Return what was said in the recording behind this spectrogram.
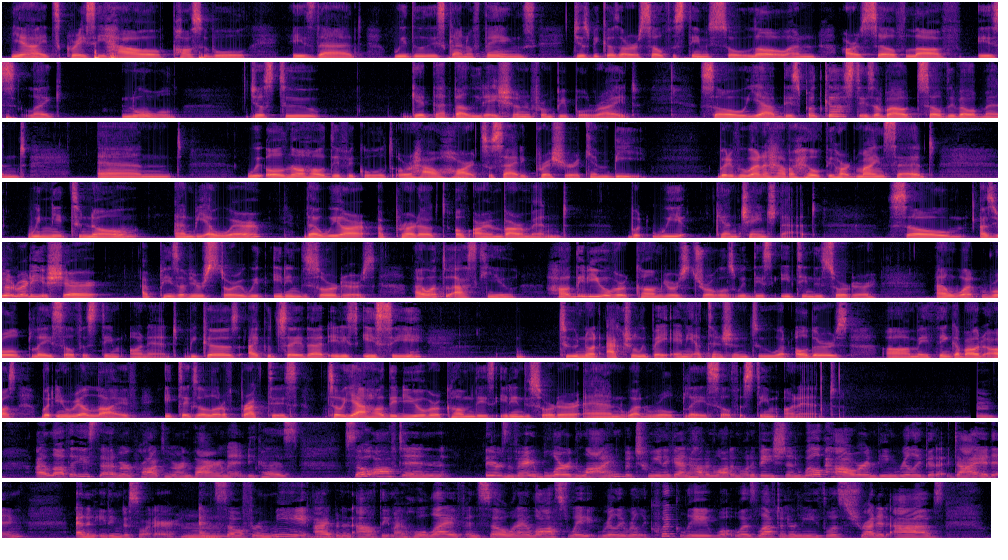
yeah, it's crazy how possible is that we do these kind of things just because our self esteem is so low and our self love is like null, just to get that validation from people, right? So, yeah, this podcast is about self development, and we all know how difficult or how hard society pressure can be. But if we want to have a healthy heart mindset, we need to know and be aware that we are a product of our environment, but we can change that. So, as you already share a piece of your story with eating disorders, I want to ask you how did you overcome your struggles with this eating disorder and what role plays self esteem on it? Because I could say that it is easy to not actually pay any attention to what others uh, may think about us, but in real life, it takes a lot of practice. So, yeah, how did you overcome this eating disorder and what role plays self esteem on it? I love that you said we're a product of our environment because so often there's a very blurred line between again having a lot of motivation and willpower and being really good at dieting and an eating disorder. Mm. And so for me, I'd been an athlete my whole life. And so when I lost weight really, really quickly, what was left underneath was shredded abs,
